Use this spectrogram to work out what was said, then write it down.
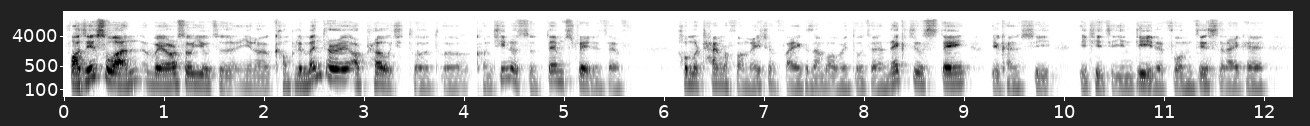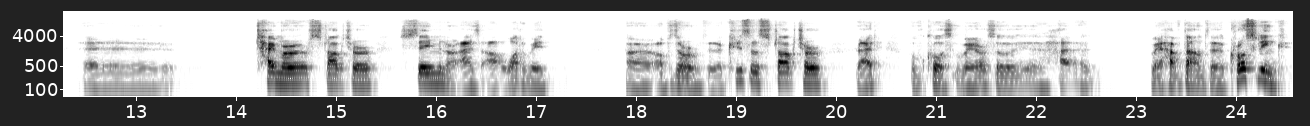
for this one, we also use, you know, complementary approach to, to continuously demonstrate the homotrimer formation. For example, we do the negative stain, you can see it is indeed from this like a, a trimer structure similar as uh, what we uh, observed the crystal structure, right? Of course, we also uh, ha uh, we have done the cross-link.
